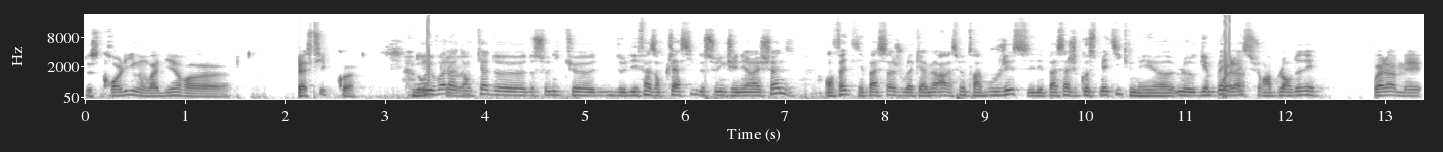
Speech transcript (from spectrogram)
de scrolling, on va dire, euh, classique, quoi. oui, voilà, dans le cas de, de Sonic, de, des phases en classique de Sonic Generations, en fait, les passages où la caméra va se mettre à bouger, c'est des passages cosmétiques, mais le gameplay Voilà. reste sur un plan 2D. Voilà, mais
